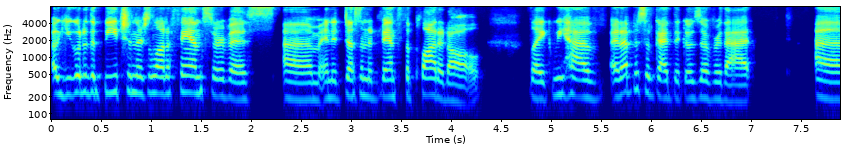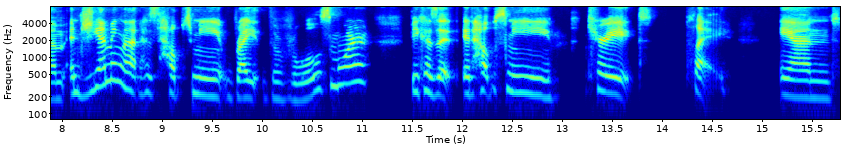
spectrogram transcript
oh, you go to the beach and there's a lot of fan service um, and it doesn't advance the plot at all like we have an episode guide that goes over that um, and gming that has helped me write the rules more because it it helps me curate play and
